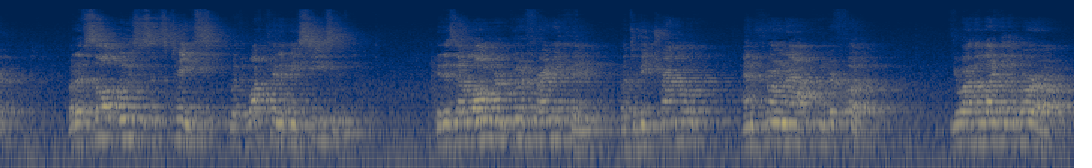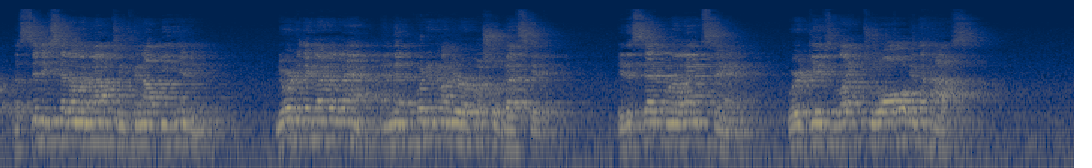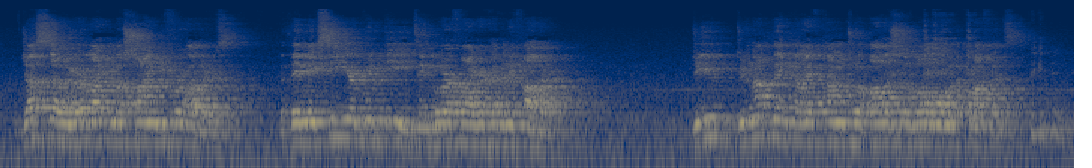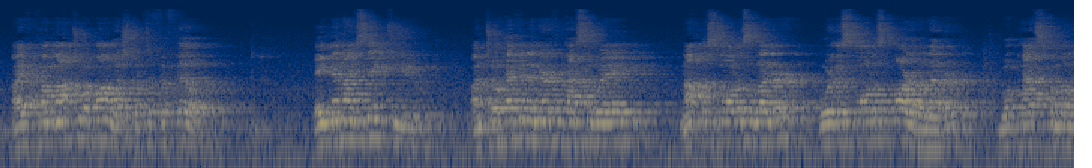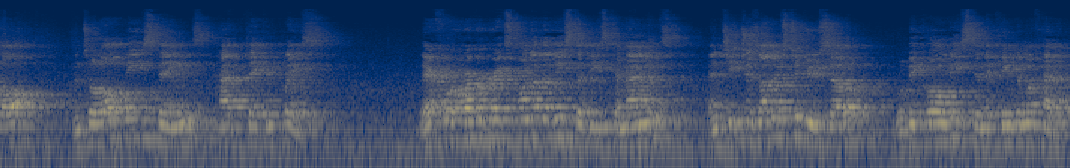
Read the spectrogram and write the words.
But if salt loses its taste, with what can it be seasoned? It is no longer good for anything but to be trampled and thrown out underfoot. You are the light of the world. A city set on a mountain cannot be hidden, nor do they light a lamp and then put it under a bushel basket. It is set on a lampstand, where it gives light to all in the house. Just so your light must shine before others, that they may see your good deeds and glorify your heavenly Father. Do you do not think that I have come to abolish the law or the prophets? I have come not to abolish, but to fulfill. Amen, I say to you, until heaven and earth pass away, not the smallest letter or the smallest part of a letter will pass from the law until all these things have taken place. Therefore, whoever breaks one of the least of these commandments and teaches others to do so will be called least in the kingdom of heaven.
